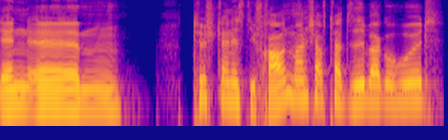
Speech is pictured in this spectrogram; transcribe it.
Denn, ähm, Tischtennis, die Frauenmannschaft hat Silber geholt.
